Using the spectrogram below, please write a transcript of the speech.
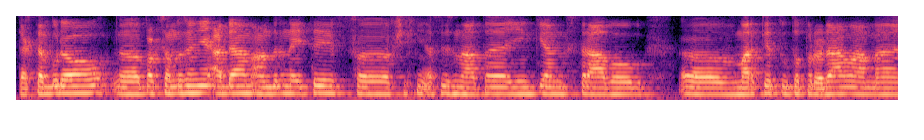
Tak tam budou, uh, pak samozřejmě Adam, Undernative, uh, všichni asi znáte, Ying Yang s trávou, v marketu to prodáváme,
